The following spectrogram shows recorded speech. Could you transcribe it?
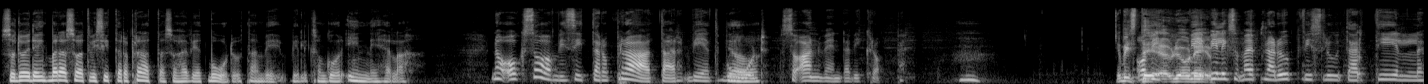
Så då är det inte bara så att vi sitter och pratar så här vid ett bord. Utan vi, vi liksom går in i hela No, också om vi sitter och pratar vid ett bord ja. så använder vi kroppen. Mm. Visst, det, vi, det, vi, vi liksom öppnar upp, vi slutar till.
